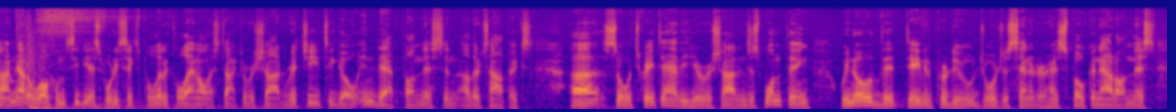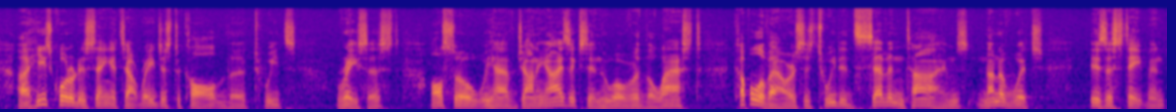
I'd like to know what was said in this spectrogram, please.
Time now to welcome CBS 46 political analyst Dr. Rashad Richey to go in depth on this and other topics. Uh, so it's great to have you here, Rashad. And just one thing, we know that David Perdue, Georgia senator, has spoken out on this. Uh, he's quoted as saying it's outrageous to call the tweets racist. Also, we have Johnny Isakson, who over the last couple of hours has tweeted seven times, none of which is a statement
